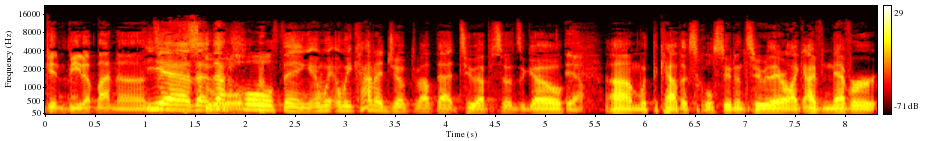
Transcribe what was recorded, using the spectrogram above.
Getting beat up by nuns. yeah that, that whole thing, and we and we kind of joked about that two episodes ago, Yeah. um, with the Catholic school students who they were like, I've never,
